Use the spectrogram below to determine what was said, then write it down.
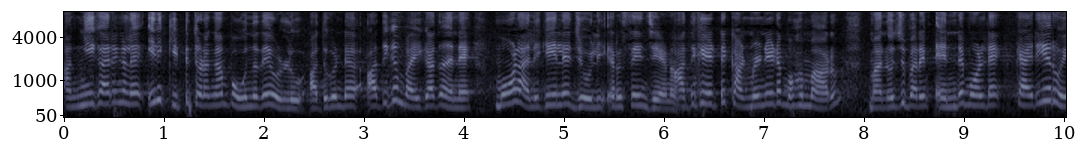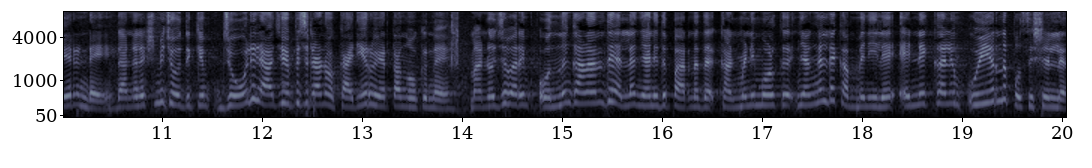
അംഗീകാരങ്ങൾ ഇനി കിട്ടിത്തുടങ്ങാൻ പോകുന്നതേ ഉള്ളൂ. അതുകൊണ്ട് അധികം വൈകാതെ തന്നെ മോൾ അലികയിലെ ജോലി റിസൈൻ ചെയ്യണം. അത് കേട്ട് കൺമണിയുടെ മുഖം മാറും. മനോജ് പറയും എന്റെ മോളുടെ കരിയർ ഉയരണ്ടേ? ധനലക്ഷ്മി ചോദിക്കും ജോലി രാജിവെപ്പിച്ചിട്ടാണോ കരിയർ ഉയർത്താൻ നോക്കുന്നേ? മനോജ് പറയും ഒന്നും കാണാനതേ അല്ല ഞാൻ ഇത് പറഞ്ഞത്. കൺമണി മോൾക്ക് ഞങ്ങളുടെ കമ്പനിയിലെ എന്നെക്കാളും ഉയർന്ന പൊസിഷനിൽ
